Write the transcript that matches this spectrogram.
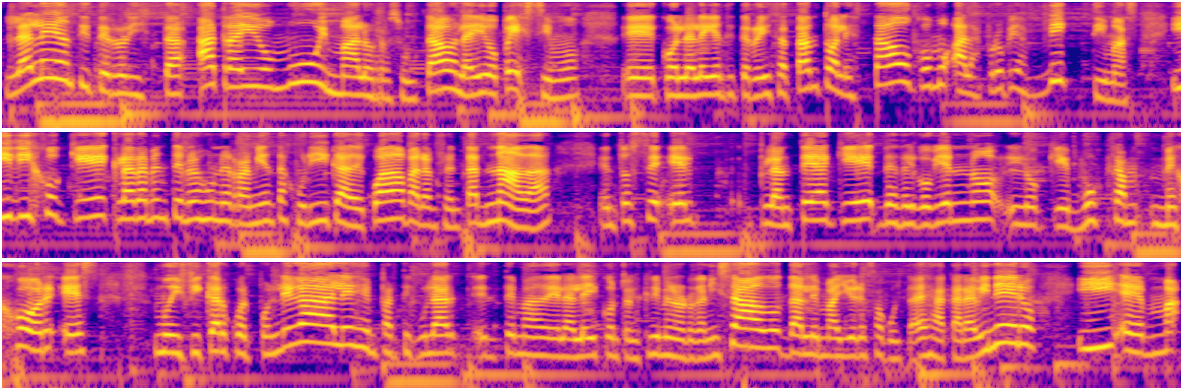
la ley antiterrorista ha traído muy malos resultados, la ha ido pésimo eh, con la ley antiterrorista, tanto al Estado como a las propias víctimas. Y dijo que claramente no es una herramienta jurídica adecuada para enfrentar nada. Entonces él plantea que desde el gobierno lo que buscan mejor es modificar cuerpos legales, en particular el tema de la ley contra el crimen organizado, darle mayores facultades a carabineros y, eh, ma-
